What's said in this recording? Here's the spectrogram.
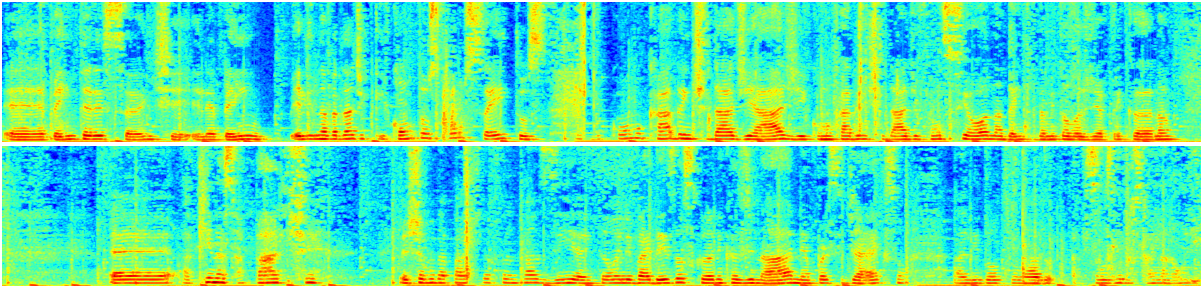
é bem interessante. Ele é bem, ele na verdade conta os conceitos de como cada entidade age, como cada entidade funciona dentro da mitologia africana. É, aqui nessa parte, eu chamo da parte da fantasia. Então ele vai desde as crônicas de Nárnia, Percy Jackson, ali do outro lado. Aqui são os livros que eu ainda não li.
